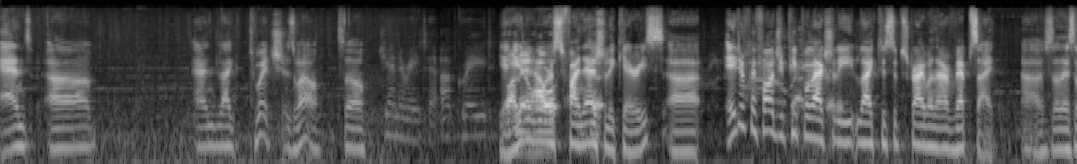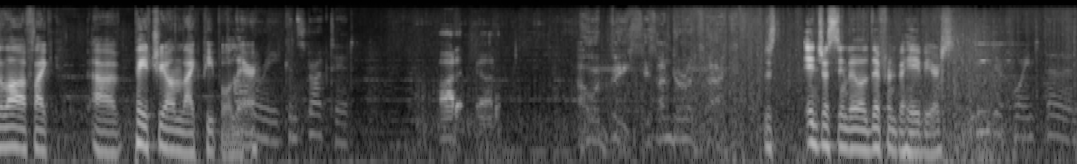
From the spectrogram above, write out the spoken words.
And uh, and like Twitch as well. So Generator upgrade. Yeah, Well, I mean, Halo how- Wars financially carries. Uh, Age of Mythology people actually like to subscribe on our website. Uh, so there's a lot of like uh, Patreon-like people there. Constructed. Got it, got it. Our base is under attack. Just interesting little different behaviors. Leader point earned.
